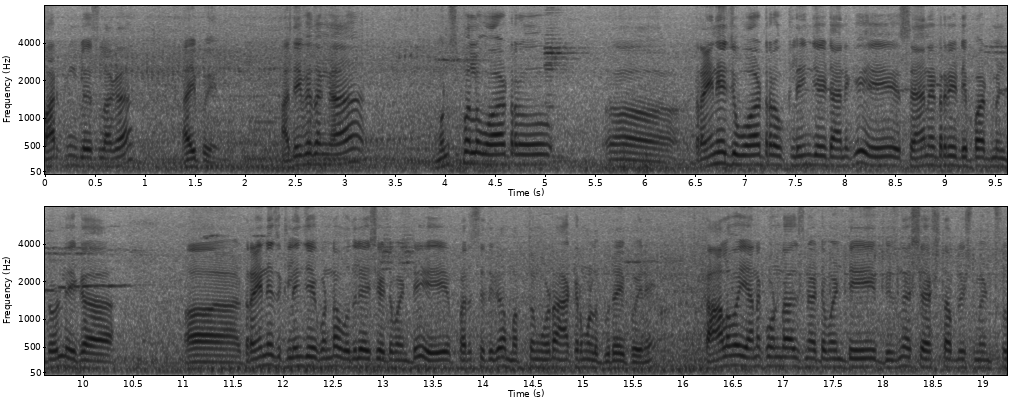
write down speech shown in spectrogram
పార్కింగ్ ప్లేస్ లాగా అయిపోయింది. అదేవిధంగా municipal water drainage water clean చేయడానికి శానిటరీ డిపార్ట్మెంట్ వాళ్ళు ఇక డ్రైనేజ్ క్లీన్ చేయకుండా వదిలేసేటువంటి పరిస్థితిగా మొత్తం కూడా ఆక్రమణలు గురైపోయినాయి. కాలువ వెనక ఉండాల్సినటువంటి బిజినెస్ ఎస్టాబ్లిష్మెంట్స్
